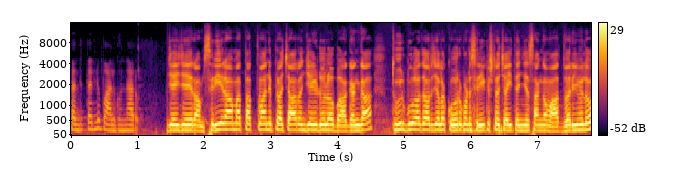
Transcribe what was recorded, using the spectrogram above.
తదితరులు పాల్గొన్నారు. జై జయరాం శ్రీరామ తత్వాన్ని ప్రచారం చేయడంలో భాగంగా తూర్పుగోదావరి జిల్లా కోరుకొండ శ్రీకృష్ణ చైతన్య సంఘం ఆధ్వర్యంలో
